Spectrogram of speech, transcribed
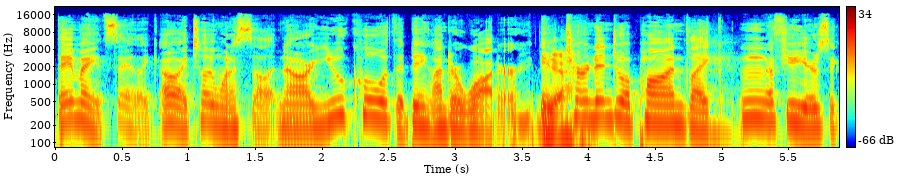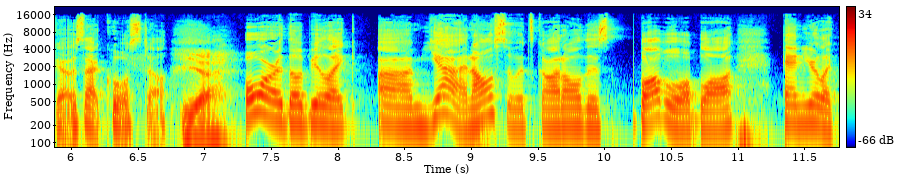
they might say like, "Oh, I totally want to sell it now. Are you cool with it being underwater? It Yeah. turned into a pond like mm, a few years ago. Is that cool still?" Yeah. Or they'll be like, um, "Yeah, and also it's got all this blah blah blah blah," and you're like,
